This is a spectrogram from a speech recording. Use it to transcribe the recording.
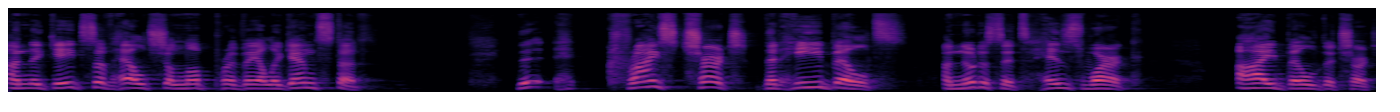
and the gates of hell shall not prevail against it. The Christ church that he builds, and notice it's his work. I build the church.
